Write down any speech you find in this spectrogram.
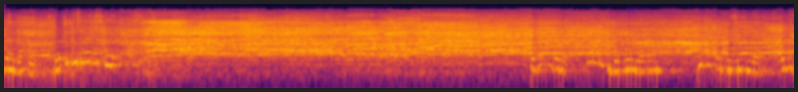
大学和食大学背番号354番藤田和弘小口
